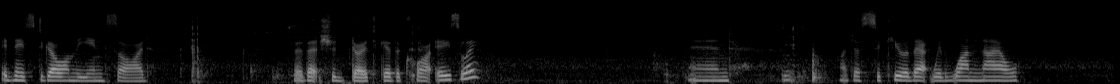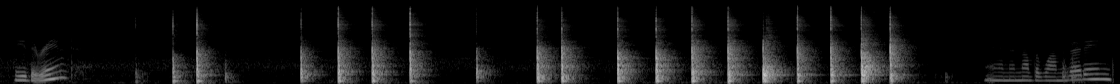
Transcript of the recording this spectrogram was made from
it needs to go on the inside. So that should go together quite easily. And I just secure that with one nail either end. Another one that end,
